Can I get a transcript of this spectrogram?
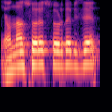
E ondan sonra soruda bize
